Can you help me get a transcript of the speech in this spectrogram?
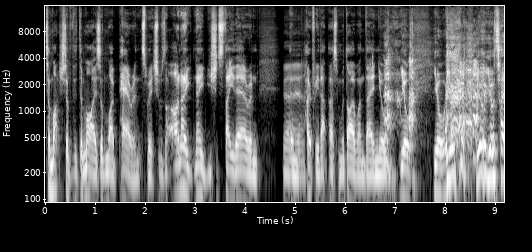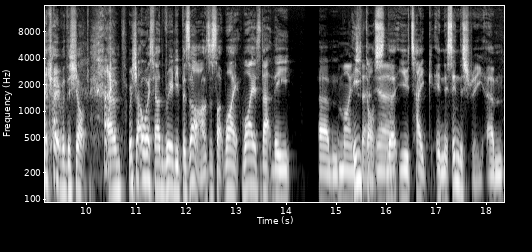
to much of the demise of my parents, which was like, oh no, no, you should stay there, and, and yeah. hopefully that person will die one day, and you'll you'll you'll you'll, you'll, you'll take over the shop, um, which I always found really bizarre. I was just like, why why is that the Mindset. ethos yeah. that you take in this industry. Um,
